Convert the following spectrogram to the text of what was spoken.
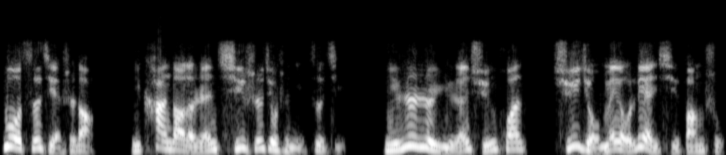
莫慈解释道：“你看到的人其实就是你自己。你日日与人寻欢，许久没有练习方术，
